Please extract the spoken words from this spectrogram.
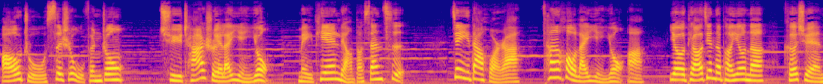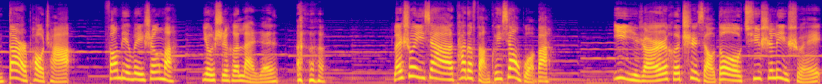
熬煮四十五分钟，取茶水来饮用，每天两到三次。建议大伙儿啊，餐后来饮用啊。有条件的朋友呢，可选袋儿泡茶，方便卫生嘛，又适合懒人。呵 呵来说一下它的反馈效果吧：薏苡仁儿和赤小豆祛湿利水，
